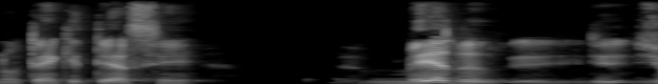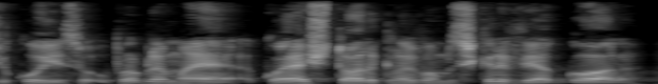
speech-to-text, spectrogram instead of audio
não tem que ter assim medo de, de correr isso. O problema é qual é a história que nós vamos escrever agora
